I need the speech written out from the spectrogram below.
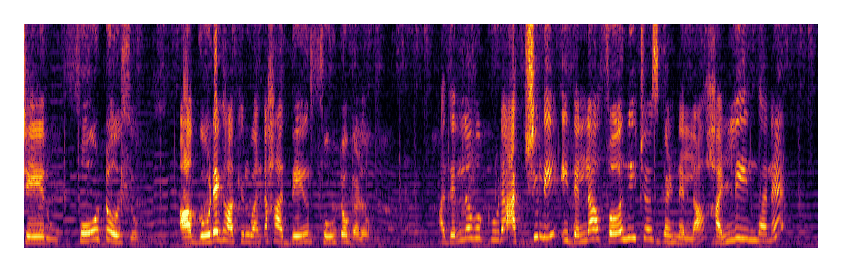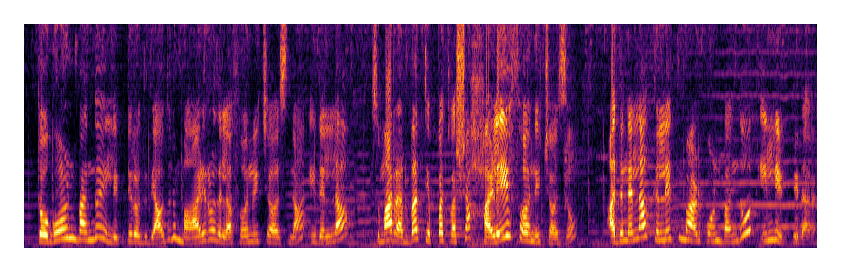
ಚೇರು ಫೋಟೋಸು ಆ ಗೋಡೆಗೆ ಹಾಕಿರುವಂತಹ ದೇವ್ರ ಫೋಟೋಗಳು ಅದೆಲ್ಲವೂ ಕೂಡ ಆಕ್ಚುಲಿ ಇದೆಲ್ಲ ಫರ್ನಿಚರ್ಸ್ಗಳನ್ನೆಲ್ಲ ಹಳ್ಳಿಯಿಂದಾನೇ ತಗೊಂಡ್ ಬಂದು ಇಲ್ಲಿ ಇಟ್ಟಿರೋದು ಯಾವ್ದನ್ನು ಮಾಡಿರೋದಿಲ್ಲ ಫರ್ನಿಚರ್ಸ್ನ ಇದೆಲ್ಲ ಸುಮಾರು ಅರವತ್ತು ಎಪ್ಪತ್ತು ವರ್ಷ ಹಳೇ ಫರ್ನಿಚರ್ಸು ಅದನ್ನೆಲ್ಲ ಕಲೆಕ್ಟ್ ಮಾಡ್ಕೊಂಡು ಬಂದು ಇಲ್ಲಿ ಇಟ್ಟಿದ್ದಾರೆ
